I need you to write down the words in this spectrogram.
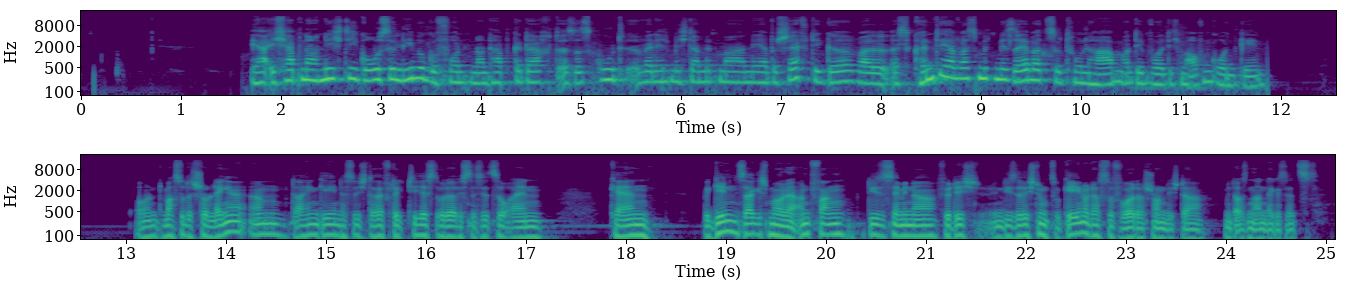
Ja, ich habe noch nicht die große Liebe gefunden und habe gedacht, es ist gut, wenn ich mich damit mal näher beschäftige, weil es könnte ja was mit mir selber zu tun haben und dem wollte ich mal auf den Grund gehen. Und machst du das schon länger ähm, dahingehend, dass du dich da reflektierst oder ist das jetzt so ein Kern Beginn, sage ich mal, oder Anfang dieses Seminar für dich in diese Richtung zu gehen oder hast du vorher schon dich da mit auseinandergesetzt?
